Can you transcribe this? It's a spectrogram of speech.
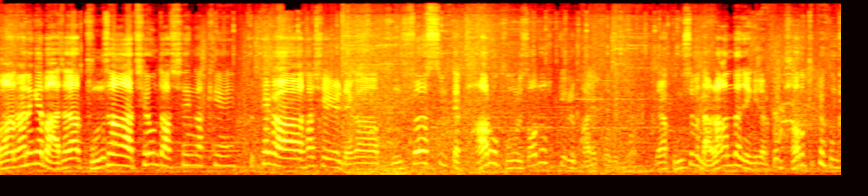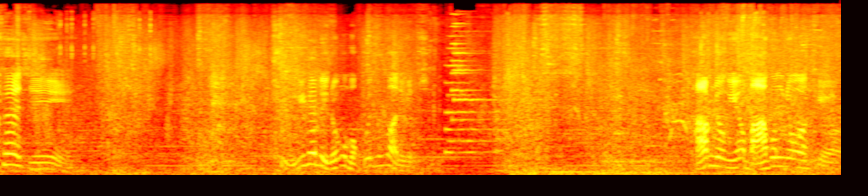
교환하는 게 맞아. 궁사 채운다 생각해. 특패가 사실 내가 궁 썼을 때 바로 궁을 써줬기를 바랬거든요. 내가 궁 쓰면 날아간다는 얘기잖아. 그럼 바로 특패 궁 켜야지. 우리래도 이런 거 먹고 있는 거 아니겠지? 다음 용이요? 마공용 할게요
